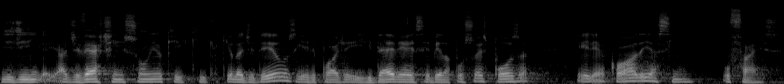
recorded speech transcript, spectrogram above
lhe adverte em sonho que, que, que, aquilo é de Deus e ele pode e deve recebê-la por sua esposa. Ele acorda e assim o faz.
